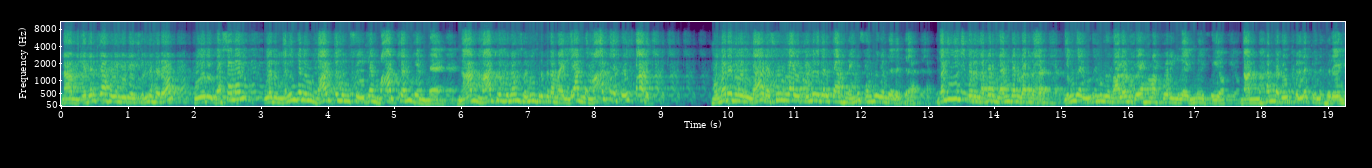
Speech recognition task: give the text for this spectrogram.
நாம் எதற்காக வேண்டியதை சொல்லுகிறோம்? ஒரு வசனம் ஒரு மனிதனின் வாழ்க்கையும் செய்த மாற்றம் என்ன? நாம் மாற்றுகிறோம் சொல்லிட்டு இருக்கிறோமா இல்லையா? அந்த மாற்றத்தை பாரு. உமரதுல்லா ரசூல்லாவை கொள்ளுவதற்காக வேண்டி சென்று கொண்டிருக்கிறார். வழியில் ஒரு நபர் நண்பர் வர்றார். எங்க உரிமை வாழோடு வேகமா போறீங்களே? என்ன விஷயம்? நான் முகம்மதை கொல்ல சொல்லுகிறேன்.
